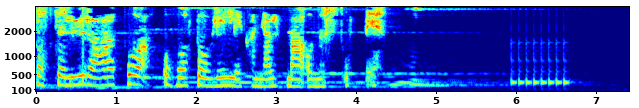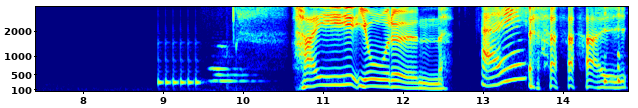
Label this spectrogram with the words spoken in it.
Dette lurer jeg på, og håper Lilly kan hjelpe meg å nøste opp i. Hei, Jorunn. Hei. Hei.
